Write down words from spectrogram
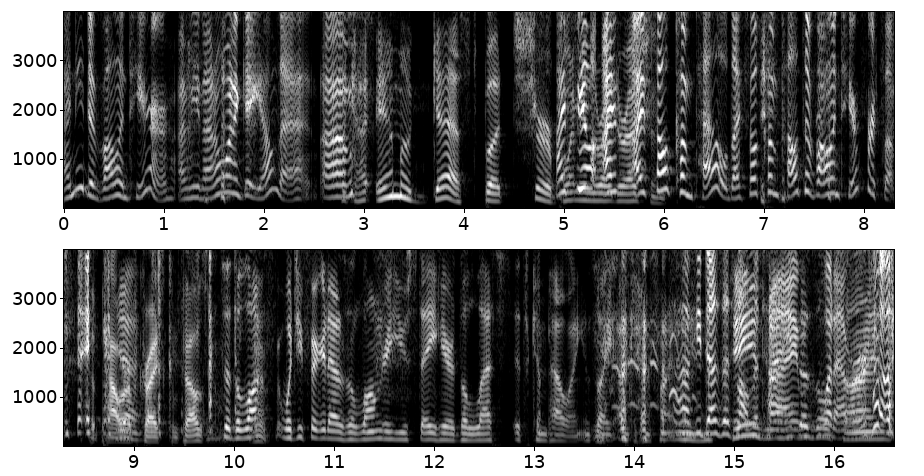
I need to volunteer. I mean, I don't want to get yelled at. Um, I am a guest, but sure, point I me in feel, the right I, I felt compelled. I felt compelled to volunteer for something. the power Yeah. of Christ compels you. so the long, what you figured out is the longer you stay here, the less it's compelling. It's like okay, fine. Oh, he does this all the He's mad. He time. does all the Whatever. time.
